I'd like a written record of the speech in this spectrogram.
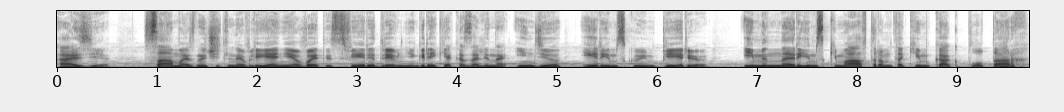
Азии – Самое значительное влияние в этой сфере древние греки оказали на Индию и Римскую империю. Именно римским авторам, таким как Плутарх,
